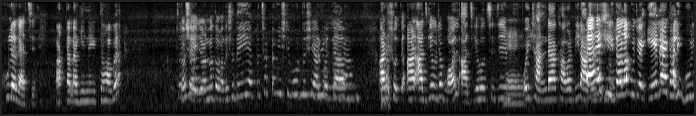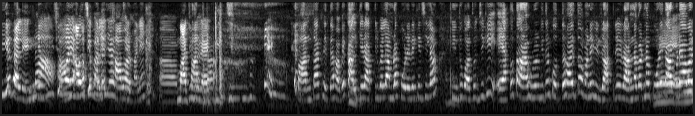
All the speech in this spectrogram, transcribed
খুলে গেছে। পাত্তা লাগিয়ে নিতে হবে। তো সেই জন্য তোমাদের সাথে এই একটা ছোট্ট মিষ্টি মুহূর্ত শেয়ার করলাম। আর সত্যি আর আজকে ওইটা বল আজকে হচ্ছে যে হ্যাঁ। ওই ঠান্ডা খাওয়ার দিন আর শীতলা পুজো এ না খালি গুলিয়ে ফেলে। না আমাকে মানে বলে যাচ্ছে। খাওয়ার মানে মাজুনের দিচ্ছি। পান্তা খেতে হবে। কালকে রাত্রিবেলা আমরা করে রেখেছিলাম। কিন্তু কথা হচ্ছে কি এত তাড়াহুড়োর ভিতর করতে হয় তো? মানে রাত্রে রান্না বান্না করে হ্যাঁ, তারপরে আবার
